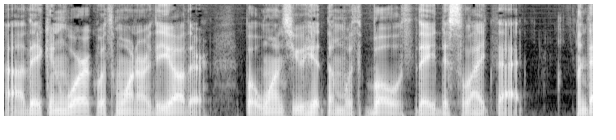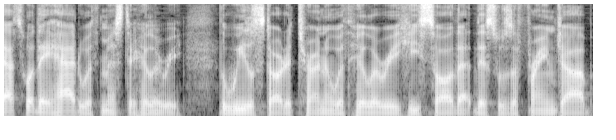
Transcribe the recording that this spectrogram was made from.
Uh, they can work with one or the other, but once you hit them with both, they dislike that. And that's what they had with Mr. Hillary. The wheels started turning with Hillary. He saw that this was a frame job.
